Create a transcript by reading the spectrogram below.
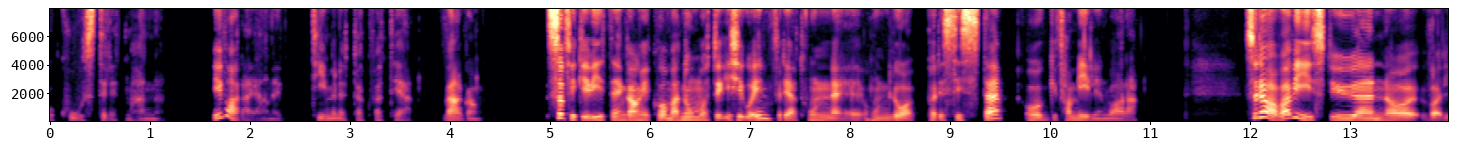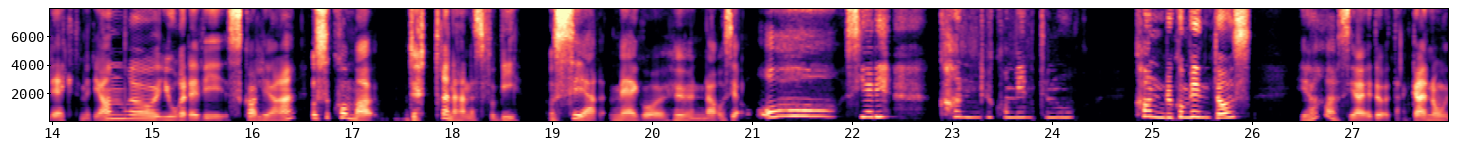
og koste litt med henne. Vi var der gjerne ti minutter, kvarter hver gang. Så fikk jeg vite en gang jeg kom at nå måtte jeg ikke gå inn fordi at hun, hun lå på det siste, og familien var der. Så da var vi i stuen og lekte med de andre og gjorde det vi skal gjøre. Og så kommer døtrene hennes forbi og ser meg og hunden da, og sier 'Å', sier de, 'kan du komme inn til mor? Kan du komme inn til oss?' Ja, sier jeg. Da tenker jeg nå,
